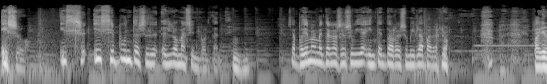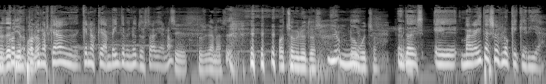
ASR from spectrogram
eso. Ese, ese punto es, lo más importante. O sea, podíamos meternos en su vida. He intentado resumirla para no. Para que nos dé Con- tiempo, porque ¿no? nos quedan, que nos quedan 20 minutos todavía, ¿no? Sí, tus ganas. Ocho minutos. Dios No mucho. Entonces, eh, Margarita eso es lo que quería.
